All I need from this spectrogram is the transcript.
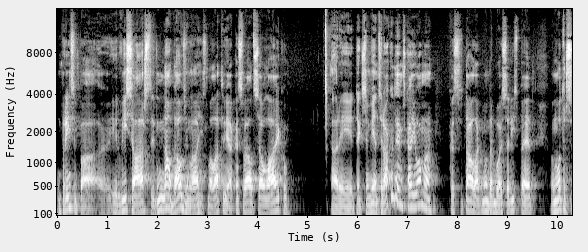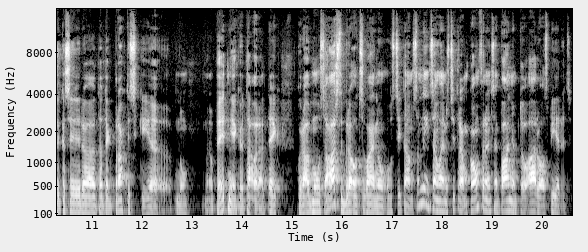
Un principā uh, ir visi ārsti, nu, nav daudz īstenībā Latvijā, kas veltīja savu laiku. Arī teiksim, viens ir akadēmiskā jomā, kas tālāk nodarbojas ar izpēti, un otrs ir, kas ir teikt, praktiski nu, pētnieki, ja tā varētu teikt kurā mūsu ārsti brauc vai nu uz citām slimnīcām, vai nu uz citām konferencēm, pārņemt to ārvalstu pieredzi.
